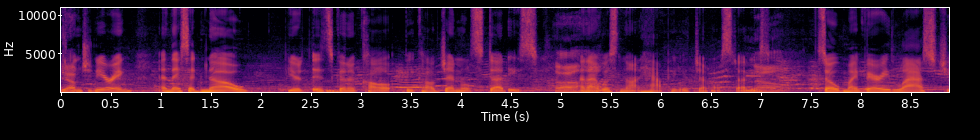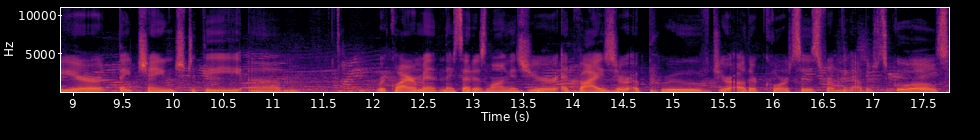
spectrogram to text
Yep. engineering, and they said no. You're, it's going to call be called general studies, and I Uh-huh. was not happy with general studies. No. So my very last year, they changed the um, requirement, and they said as long as your advisor approved your other courses from the other schools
